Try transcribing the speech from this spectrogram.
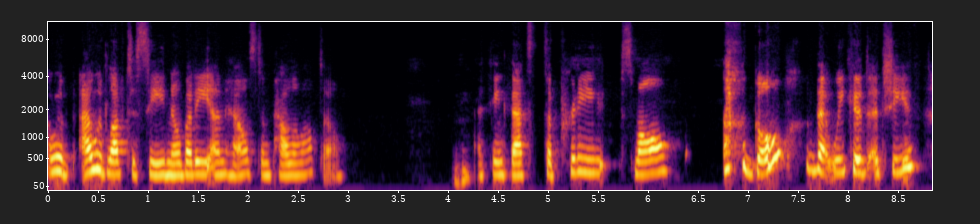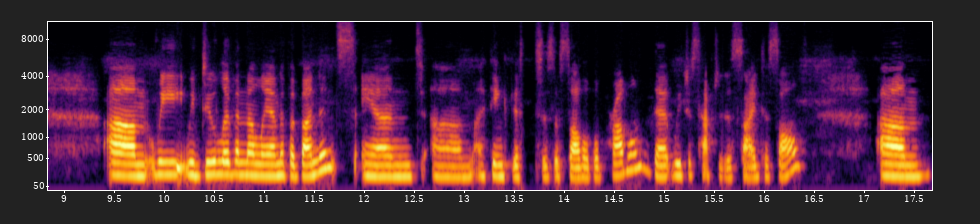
I would I would love to see nobody unhoused in Palo Alto. Mm-hmm. I think that's a pretty small goal that we could achieve um, we, we do live in a land of abundance, and um, I think this is a solvable problem that we just have to decide to solve. Um,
